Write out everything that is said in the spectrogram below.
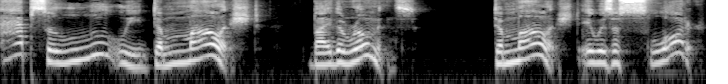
absolutely demolished by the Romans. Demolished. It was a slaughter.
